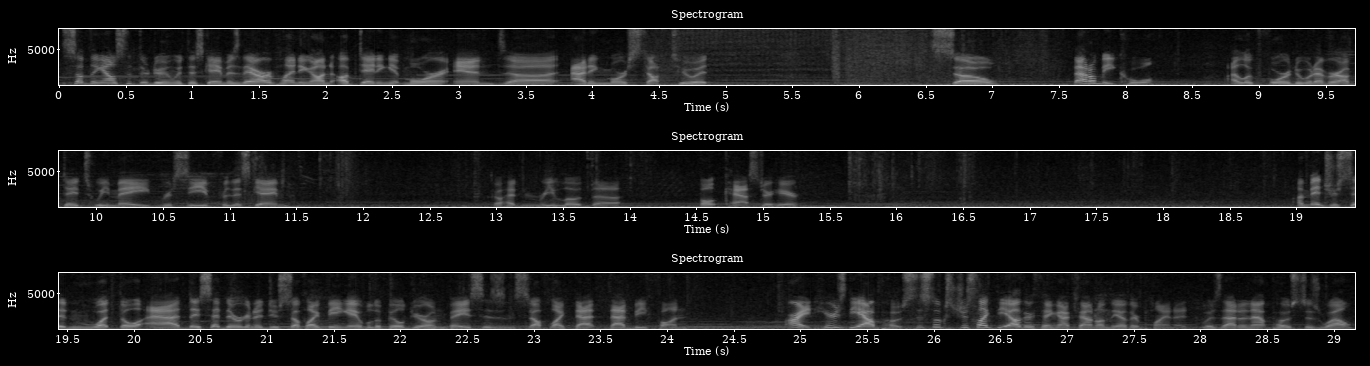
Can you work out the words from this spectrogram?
something else that they're doing with this game is they are planning on updating it more and uh, adding more stuff to it. So, that'll be cool. I look forward to whatever updates we may receive for this game. Go ahead and reload the bolt caster here. I'm interested in what they'll add. They said they were going to do stuff like being able to build your own bases and stuff like that. That'd be fun. All right, here's the outpost. This looks just like the other thing I found on the other planet. Was that an outpost as well?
